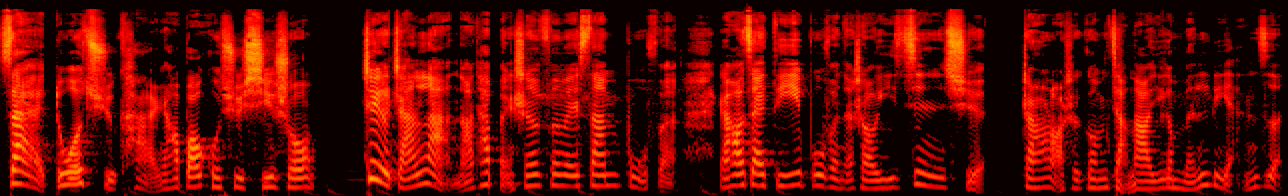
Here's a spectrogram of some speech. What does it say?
再多去看，然后包括去吸收。这个展览呢，它本身分为三部分，然后在第一部分的时候一进去，张荣老师给我们讲到一个门帘子，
